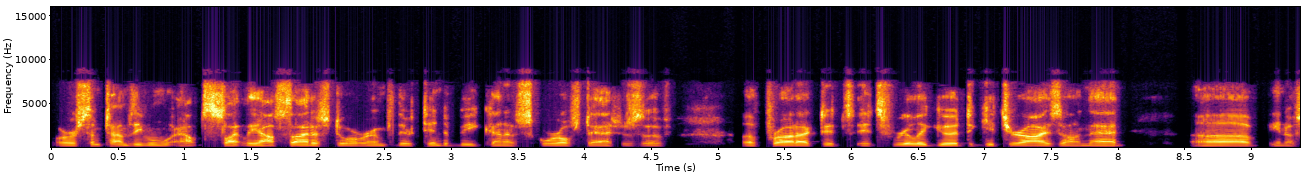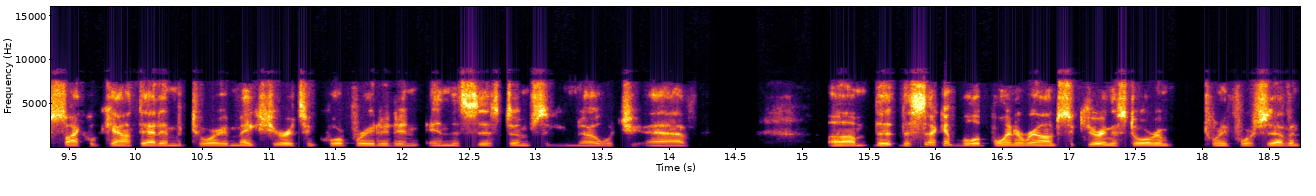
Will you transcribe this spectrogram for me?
or sometimes even out slightly outside of storerooms, there tend to be kind of squirrel stashes of of product. It's it's really good to get your eyes on that. Uh, you know, cycle count that inventory, make sure it's incorporated in in the system so you know what you have. Um, the the second bullet point around securing the storeroom 24/7.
